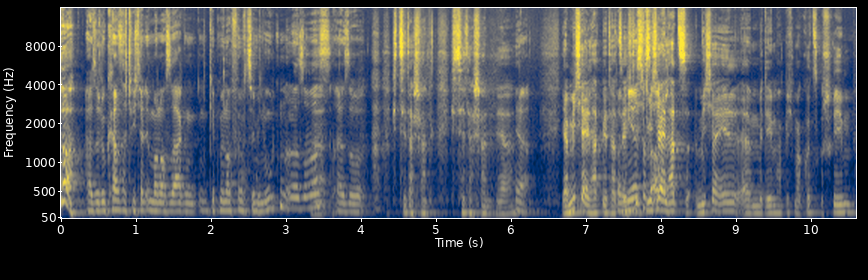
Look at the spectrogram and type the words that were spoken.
Ha! Also du kannst natürlich dann immer noch sagen, gib mir noch 15 Minuten oder sowas. Also, Ich zitter schon, ich zitter schon, ja. ja. Ja, Michael hat mir tatsächlich, das Michael, hat's, Michael äh, mit dem habe ich mal kurz geschrieben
